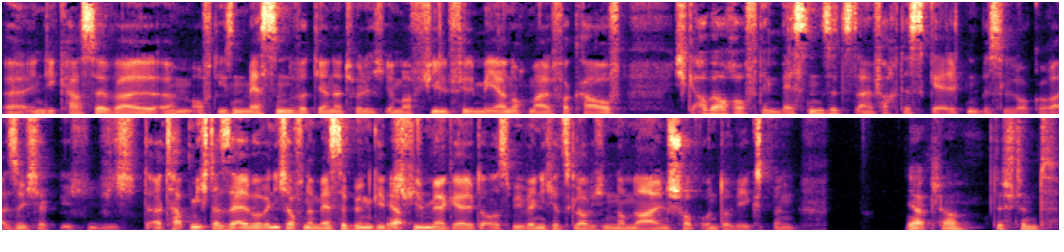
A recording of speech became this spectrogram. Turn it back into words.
äh, in die Kasse, weil ähm, auf diesen Messen wird ja natürlich immer viel, viel mehr nochmal verkauft. Ich glaube, auch auf den Messen sitzt einfach das Geld ein bisschen lockerer. Also ich, ich, ich ertappe mich da selber, wenn ich auf einer Messe bin, gebe ja. ich viel mehr Geld aus, wie wenn ich jetzt, glaube ich, in einem normalen Shop unterwegs bin. Ja, klar, das stimmt.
